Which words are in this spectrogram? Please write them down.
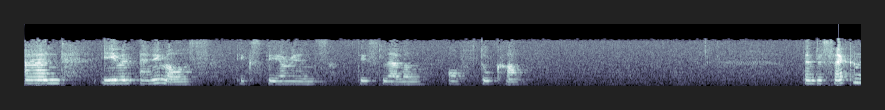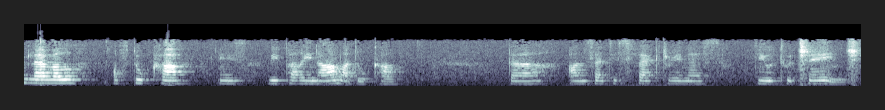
And even animals experience this level of dukkha. Then the second level of dukkha is viparinama dukkha, the unsatisfactoriness due to change.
